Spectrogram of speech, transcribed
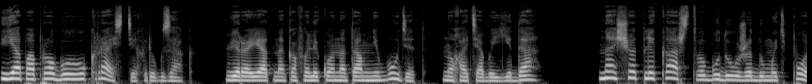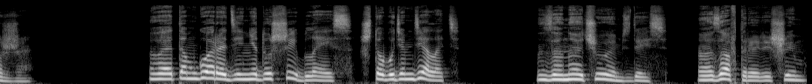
Я попробую украсть их рюкзак. Вероятно, кафаликона там не будет, но хотя бы еда. Насчет лекарства буду уже думать позже. «В этом городе не души, Блейз. Что будем делать?» «Заночуем здесь, а завтра решим,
